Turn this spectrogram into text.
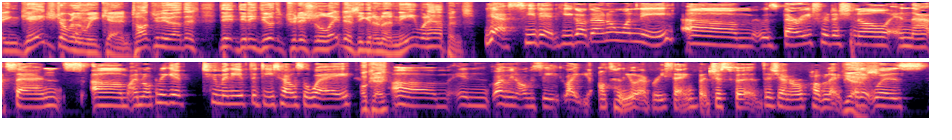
engaged over the weekend. Talk to me about this. Did, did he do it the traditional way? Does he get on a knee? What happens? Yes, he did. He got down on one knee. Um, it was very traditional in that sense. Um, I'm not going to give too many of the details away. Okay. Um, in, I mean, obviously, like I'll tell you everything, but just for the general public. Yes. But it was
